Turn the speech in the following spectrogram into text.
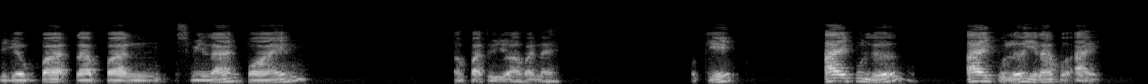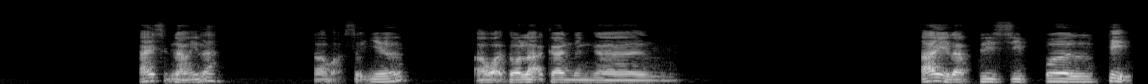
3489.47 ah pandai. Okey. I pula I pula ialah apa I? I senang je lah. Ha, maksudnya, awak tolakkan dengan I ialah principal paid.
